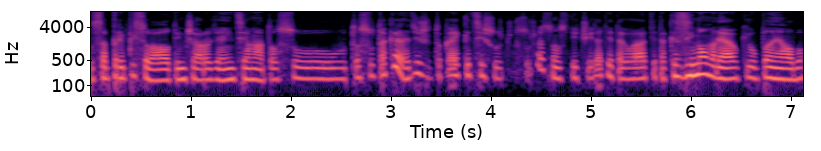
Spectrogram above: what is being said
sa pripisovalo tým čarodeniciam a to sú, to sú také veci, že to aj keď si v súčasnosti čítate, tak máte také zimomriavky úplne, alebo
